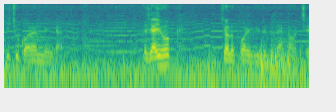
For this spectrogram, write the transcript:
কিছু করার নেই আর। যাই হোক, চলো পরে ভিডিওতে দেখা হচ্ছে।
